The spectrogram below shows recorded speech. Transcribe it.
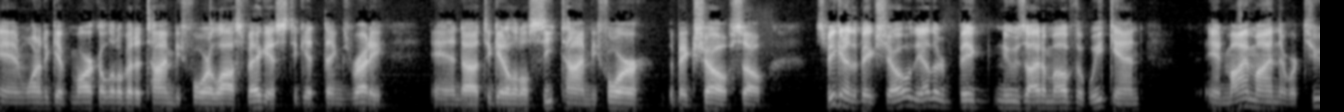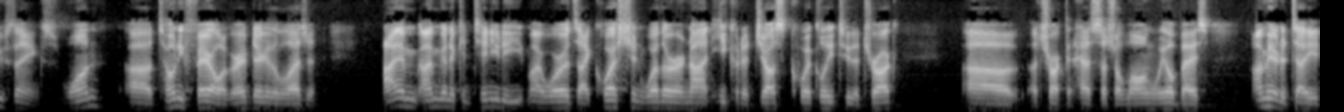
and wanted to give Marc a little bit of time before Las Vegas to get things ready and uh, to get a little seat time before the big show. So Speaking of the big show, the other big news item of the weekend, in my mind, there were two things. One, uh, Tony Farrell, Gravedigger the Legend. I'm I'm going to continue to eat my words. I question whether or not he could adjust quickly to the truck, uh, a truck that has such a long wheelbase. I'm here to tell you,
